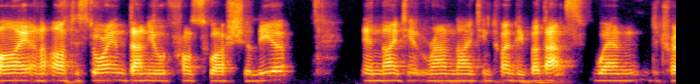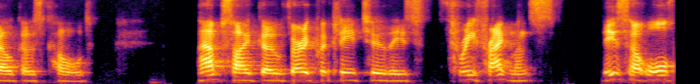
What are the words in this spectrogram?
by an art historian, Daniel Francois Chalier, in 19, around 1920, but that's when the trail goes cold. Perhaps I go very quickly to these three fragments. These are all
